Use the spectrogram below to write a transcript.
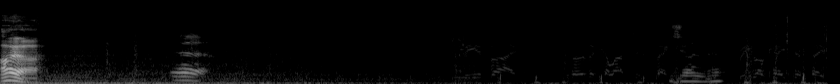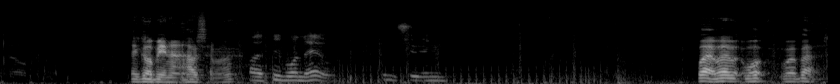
yeah. They gotta be in that house, then, right? Oh, there's people on the hill. People shooting. Where, where, what, whereabouts?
